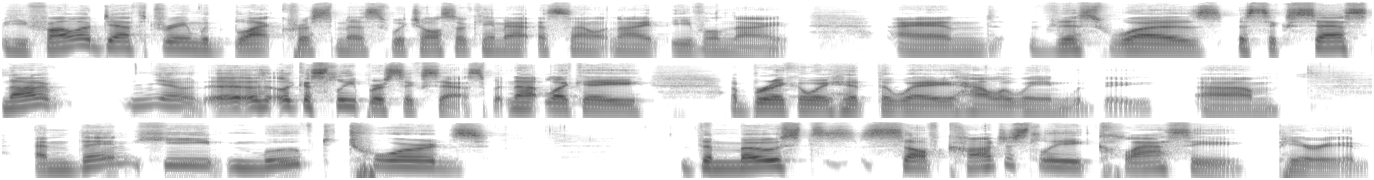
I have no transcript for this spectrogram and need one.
he followed Death Dream with Black Christmas, which also came out as Silent Night, Evil Night, and this was a success. Not a, you know like a sleeper success, but not like a a breakaway hit the way Halloween would be. Um, and then he moved towards the most self-consciously classy period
